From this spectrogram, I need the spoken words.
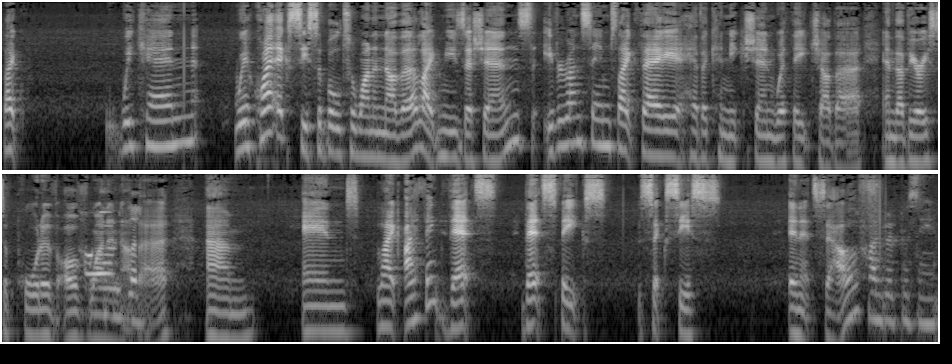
like we can we're quite accessible to one another like musicians everyone seems like they have a connection with each other and they're very supportive of one Totally. another um and like i think that's that speaks success in itself 100%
